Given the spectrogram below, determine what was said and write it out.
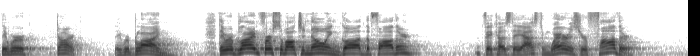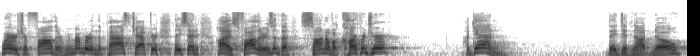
They were dark, they were blind. They were blind, first of all, to knowing God the Father, because they asked him, Where is your Father? Where is your father? Remember in the past chapter, they said, oh, his father isn't the son of a carpenter? Again, they did not know.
